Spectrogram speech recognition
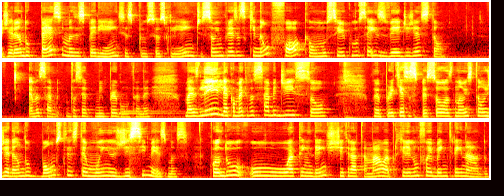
gerando péssimas experiências para os seus clientes, são empresas que não focam no círculo 6V de gestão. É, você, sabe, você me pergunta, né? Mas Lilia, como é que você sabe disso? É porque essas pessoas não estão gerando bons testemunhos de si mesmas. Quando o atendente te trata mal, é porque ele não foi bem treinado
